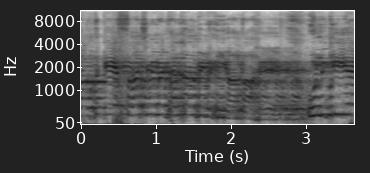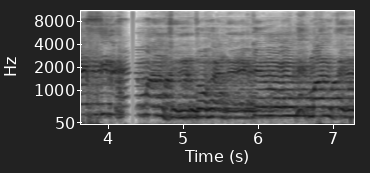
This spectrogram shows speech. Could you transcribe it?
वक्त के सांचे में ढलना भी नहीं आता है। उनकी ये सिद्ध है मंजिल तो है लेकिन मंजिल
